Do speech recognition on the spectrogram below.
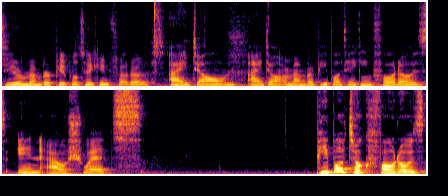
Do you remember people taking photos? I don't. I don't remember people taking photos in Auschwitz. People took photos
